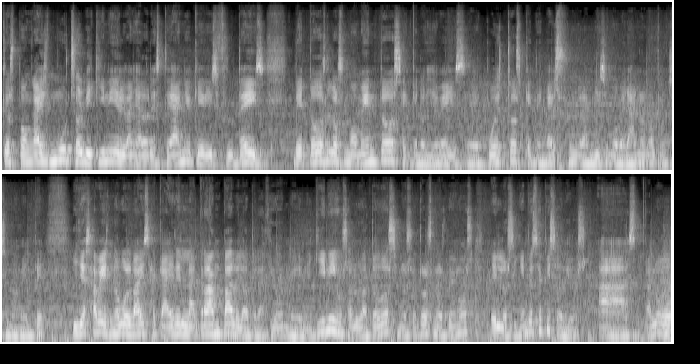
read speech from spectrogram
que os pongáis mucho el bikini y el bañador este año y que disfrutéis de todos los momentos en que lo llevéis eh, puestos, que tengáis un grandísimo verano ¿no? próximamente. Y ya sabéis, no volváis a caer en la trampa de la operación eh, bikini. Un saludo a todos y nosotros nos vemos en los siguientes episodios. Hasta luego.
